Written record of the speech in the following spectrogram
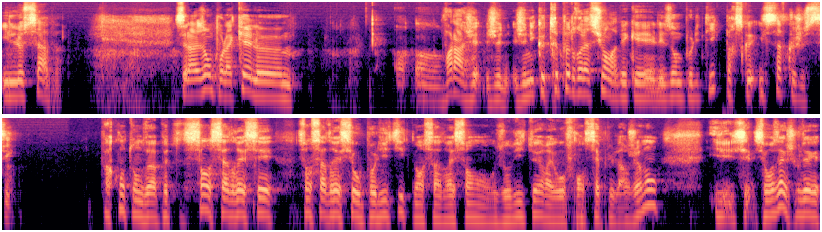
Ils le savent. C'est la raison pour laquelle, euh, voilà, je, n'ai que très peu de relations avec les hommes politiques, parce qu'ils savent que je sais. Par contre, on va peut-être sans s'adresser, sans s'adresser aux politiques, mais en s'adressant aux auditeurs et aux Français plus largement. C'est pour ça que je voulais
